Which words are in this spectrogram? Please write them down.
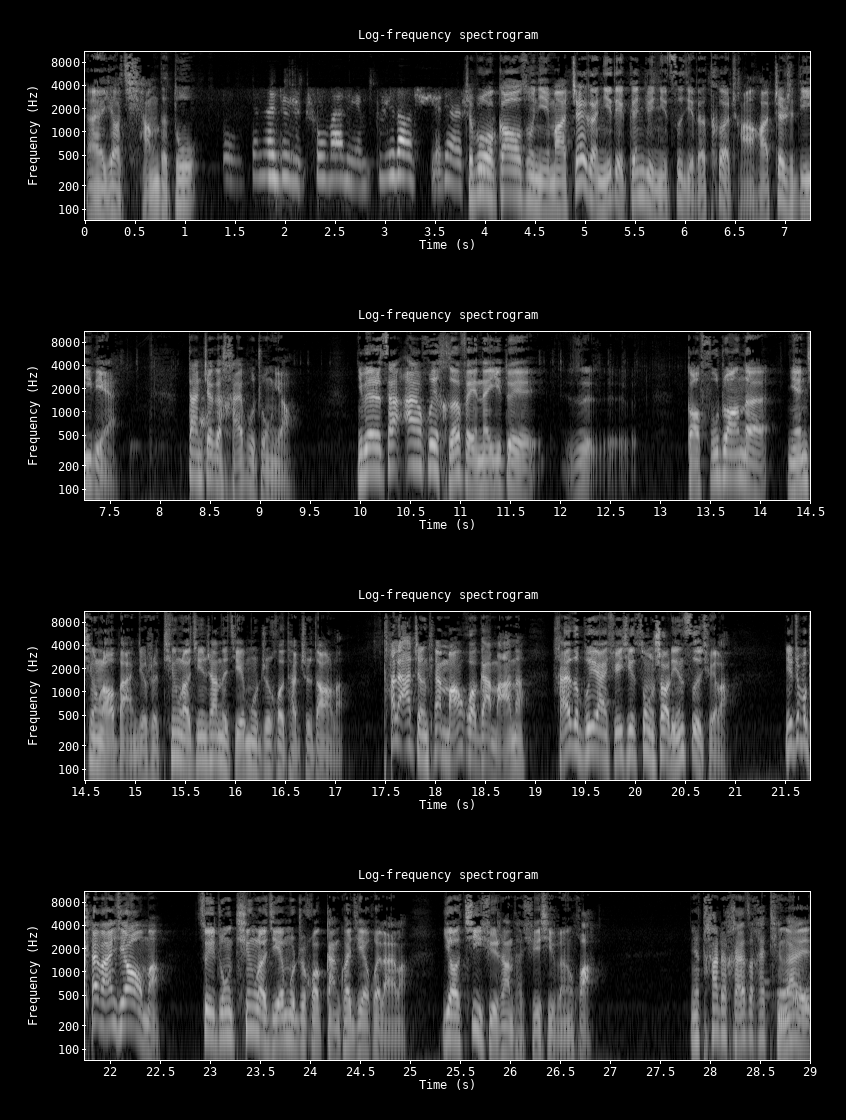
哎，要强得多。我现在就是出发点，不知道学点什么。这不我告诉你吗？这个你得根据你自己的特长哈，这是第一点，但这个还不重要。你比如在安徽合肥那一对呃搞服装的年轻老板，就是听了金山的节目之后，他知道了，他俩整天忙活干嘛呢？孩子不愿意学习，送少林寺去了。你这不开玩笑吗？最终听了节目之后，赶快接回来了，要继续让他学习文化。你看他这孩子还挺爱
